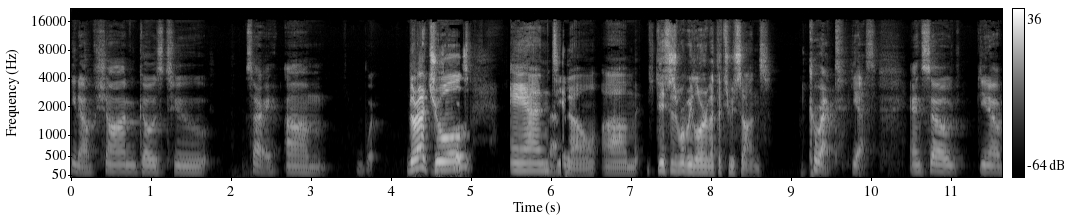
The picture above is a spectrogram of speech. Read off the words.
you know, Sean goes to. Sorry. Um, wh- They're at Jules, and Yeah. you know, um, this is where we learn about the two sons. correct. Yes. And so you know,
